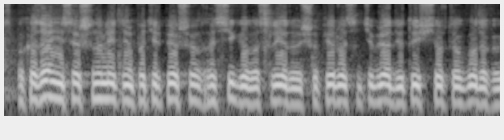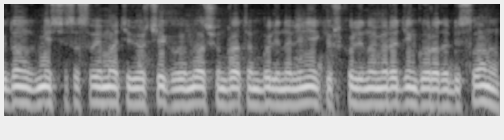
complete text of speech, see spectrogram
С показаний совершеннолетнего потерпевшего Хасигова следует, что 1 сентября 2004 года, когда он вместе со своей матерью Арчеговой и младшим братом были на линейке в школе номер один города Беслана,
